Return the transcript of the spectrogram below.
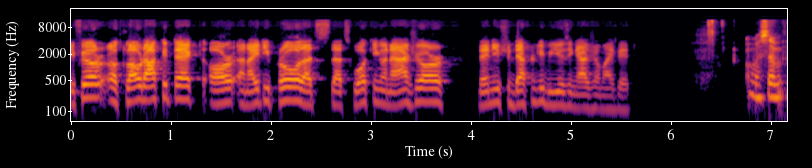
if you're a cloud architect or an IT pro that's that's working on Azure, then you should definitely be using Azure Migrate. Awesome.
